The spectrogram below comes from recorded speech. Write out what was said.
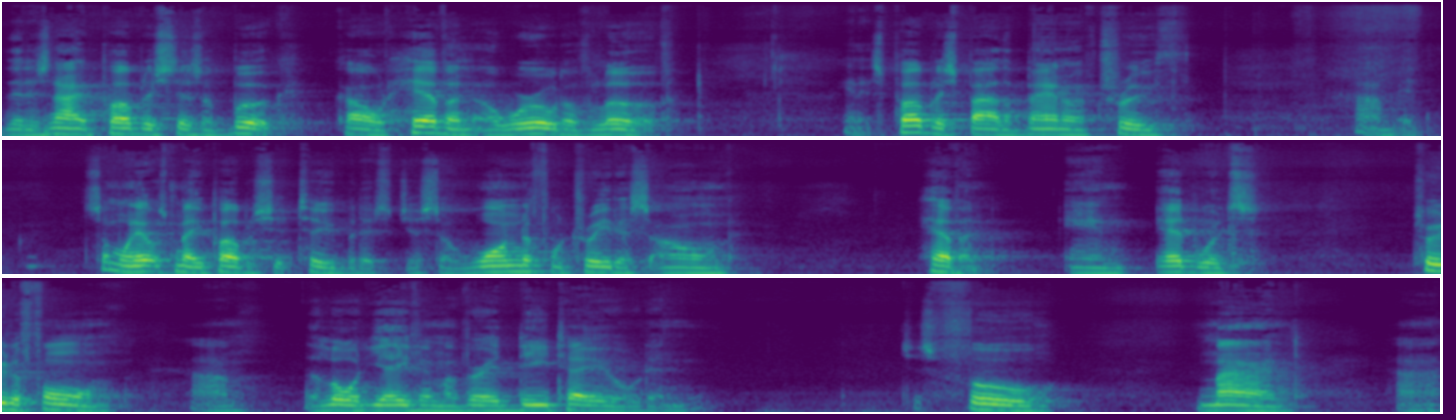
that is now published as a book called Heaven, a World of Love. And it's published by the Banner of Truth. Um, it, someone else may publish it too, but it's just a wonderful treatise on heaven. And Edwards, true to form, um, the Lord gave him a very detailed and just full mind. Uh,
